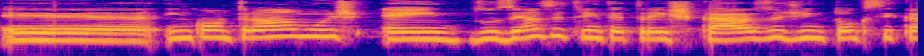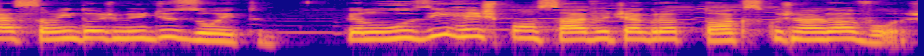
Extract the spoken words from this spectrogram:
é, encontramos em 233 casos de intoxicação em 2018 pelo uso irresponsável de agrotóxicos nas lavouras.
